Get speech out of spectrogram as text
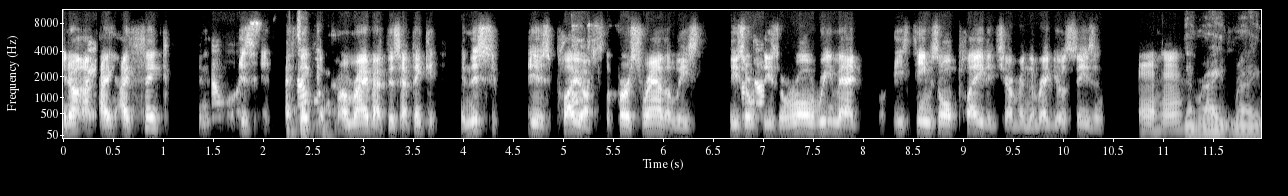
You know, I, I, I think is, I think I'm right about this. I think in this is playoffs, the first round at least. These are these are all rematch. These teams all played each other in the regular season. Mm-hmm. Yeah, right, right.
